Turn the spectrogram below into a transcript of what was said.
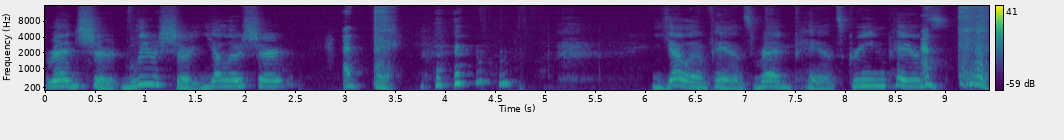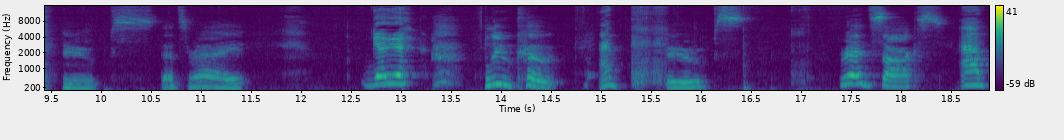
Red shirt, blue shirt, yellow shirt. Ah. Yellow pants, red pants, green pants. Ah. Oops, that's right. Blue coat. Oops. Red socks. Um,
